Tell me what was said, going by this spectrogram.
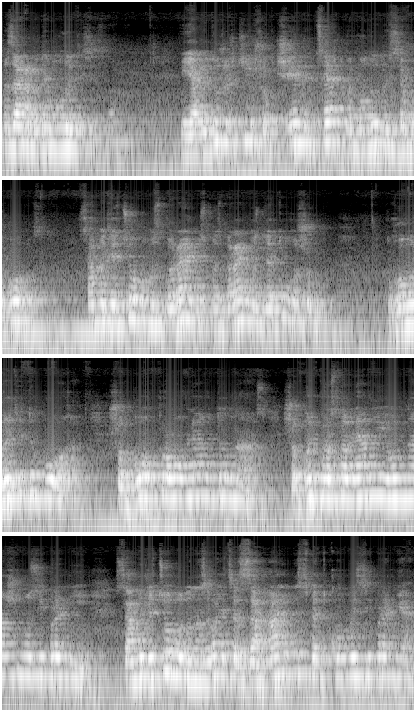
Ми зараз будемо молитися з вами. І я би дуже хотів, щоб члени церкви молилися в голос. Саме для цього ми збираємось. Ми збираємось для того, щоб говорити до Бога, щоб Бог промовляв до нас, щоб ми прославляли Його в нашому зібранні. Саме для цього воно називається загальне святкове зібрання,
